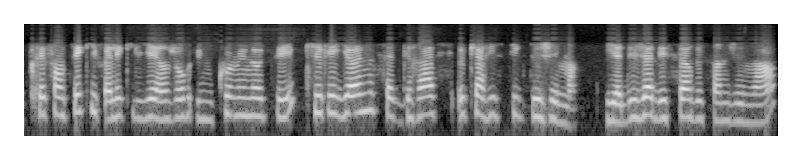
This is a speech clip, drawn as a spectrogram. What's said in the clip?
pressentait qu'il fallait qu'il y ait un jour une communauté qui rayonne cette grâce eucharistique de Gemma. Il y a déjà des sœurs de Sainte Gemma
